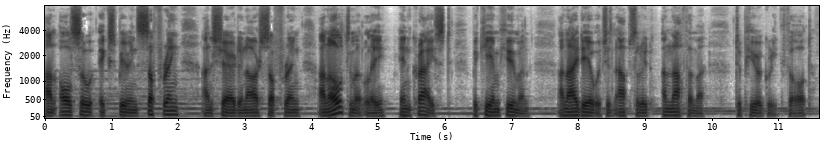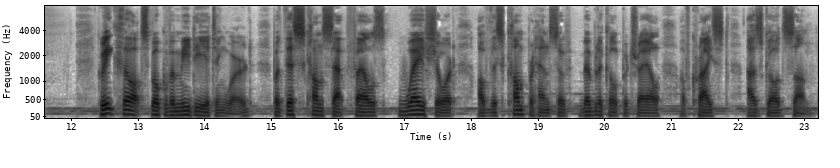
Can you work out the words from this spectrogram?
and also experienced suffering and shared in our suffering, and ultimately, in Christ, became human, an idea which is an absolute anathema to pure Greek thought. Greek thought spoke of a mediating word, but this concept falls way short of this comprehensive biblical portrayal of Christ as God's Son.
